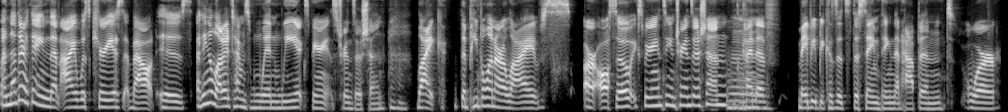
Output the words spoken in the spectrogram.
Another thing that I was curious about is I think a lot of times when we experience transition, mm-hmm. like the people in our lives are also experiencing transition, mm. kind of maybe because it's the same thing that happened, or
